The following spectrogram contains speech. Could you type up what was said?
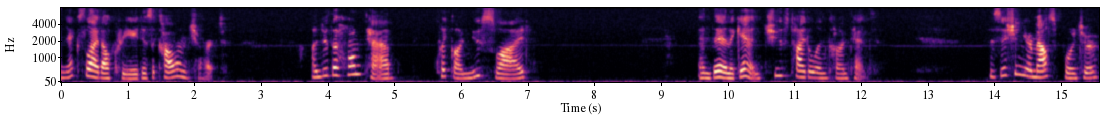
The next slide I'll create is a column chart. Under the Home tab, click on New Slide and then again choose title and content. Position your mouse pointer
